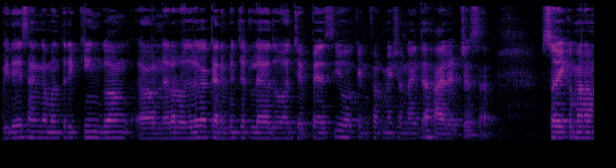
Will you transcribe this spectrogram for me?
విదేశాంగ మంత్రి కింగ్ గాంగ్ నెల రోజులుగా కనిపించట్లేదు అని చెప్పేసి ఒక ఇన్ఫర్మేషన్ అయితే హైలైట్ చేశారు. సో ఇక మనం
